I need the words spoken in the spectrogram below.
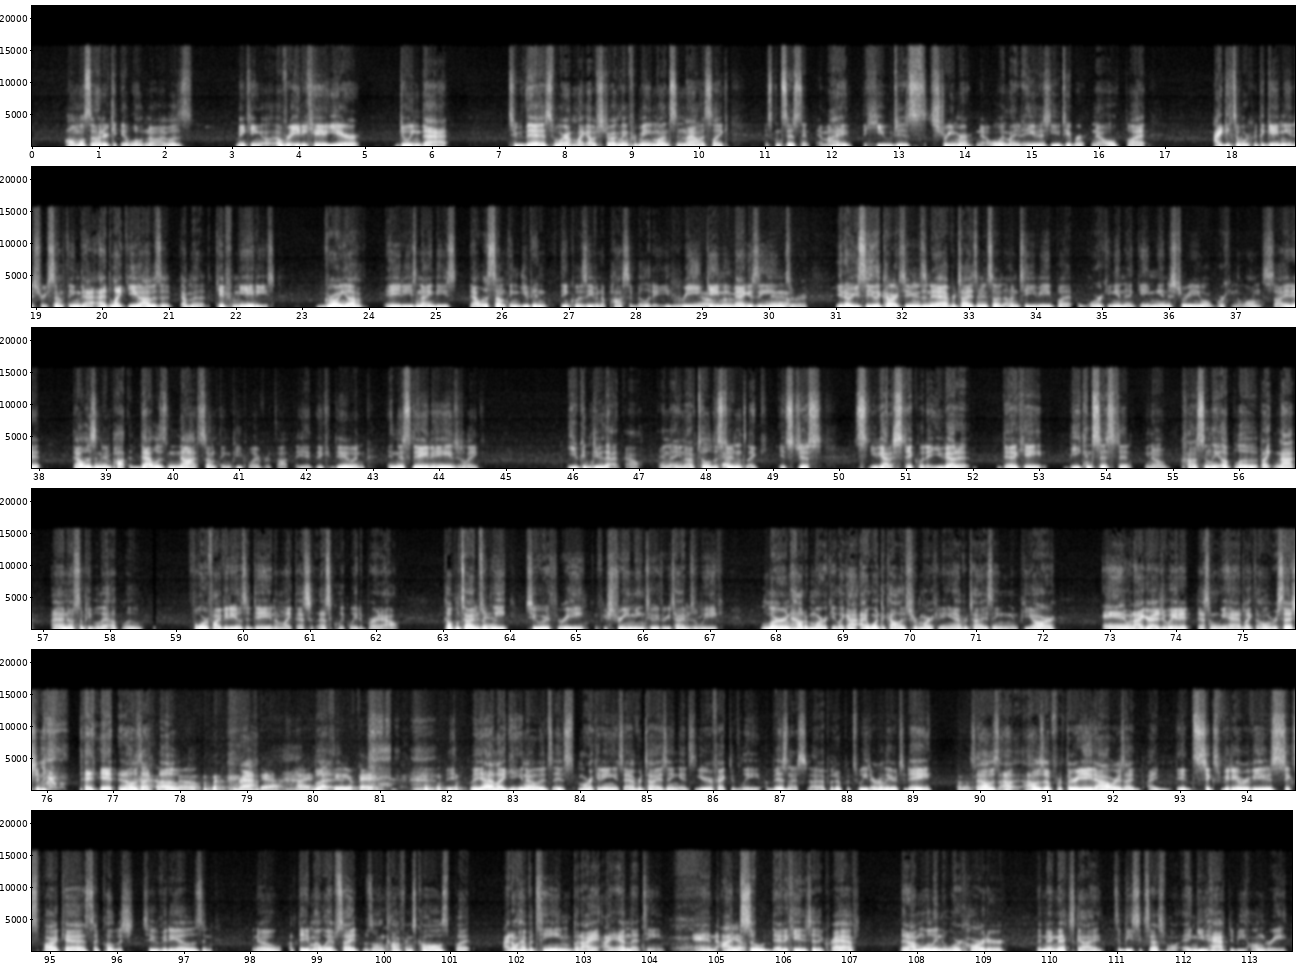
almost 100 eh, well no i was making over 80k a year doing that to this where i'm like i was struggling for many months and now it's like it's consistent am i the hugest streamer no am i the hugest youtuber no but i get to work with the gaming industry something that I, like you i was a i'm a kid from the 80s growing up 80s 90s that was something you didn't think was even a possibility. You'd read yeah, gaming magazines yeah. or you know, you see the cartoons and the advertisements on, on TV, but working in the gaming industry or working alongside it, that was an impo- that was not something people ever thought they, they could do. And in this day and age, like you can do that now. And you know, I've told the yeah. students like it's just you got to stick with it. You got to dedicate, be consistent, you know, constantly upload. Like, not, I know some people that upload four or five videos a day, and I'm like, that's that's a quick way to burn out. A couple times yeah. a week, two or three. If you're streaming two or three times a week, learn how to market. Like, I, I went to college for marketing, advertising, and PR. And when I graduated, that's when we had like the whole recession that hit, and I was like, "Oh, oh no, crap!" Yeah, I, but, I feel your pain. but yeah, like you know, it's it's marketing, it's advertising, it's you're effectively a business. I put up a tweet earlier today. So I was I, I was up for 38 hours. I I did six video reviews, six podcasts. I published two videos, and you know, updated my website. Was on conference calls, but I don't have a team. But I I am that team, and I'm yeah. so dedicated to the craft that I'm willing to work harder than the next guy to be successful. And you have to be hungry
